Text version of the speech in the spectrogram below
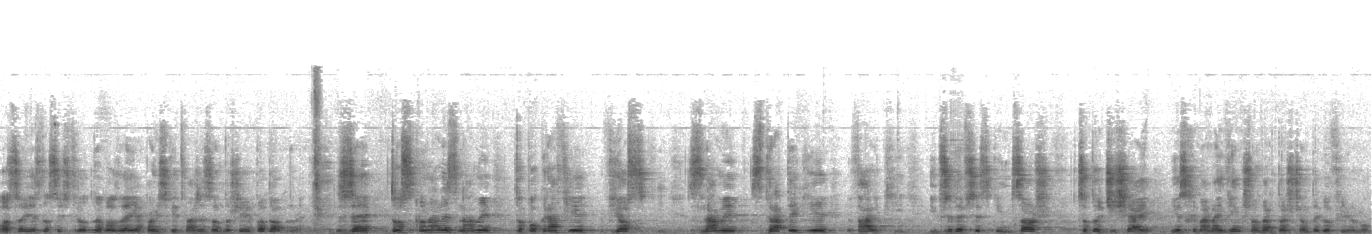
o co jest dosyć trudno, bo te japońskie twarze są do siebie podobne, że doskonale znamy topografię wioski, znamy strategię walki i przede wszystkim coś, co do dzisiaj jest chyba największą wartością tego filmu.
